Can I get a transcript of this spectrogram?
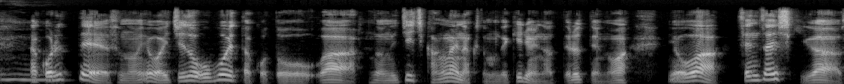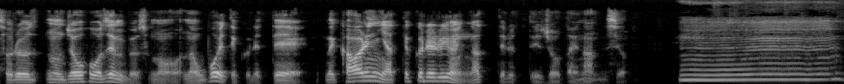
うん、だこれって、その、要は一度覚えたことは、そのいちいち考えなくてもできるようになってるっていうのは、要は潜在意識がそれの情報を全部その、覚えてくれて、で、代わりにやってくれるようになってるっていう状態なんですよ。うーん。ね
